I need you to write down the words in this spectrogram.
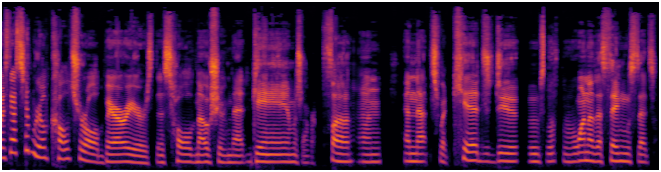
We've got some real cultural barriers, this whole notion that games are fun and that's what kids do. One of the things that's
